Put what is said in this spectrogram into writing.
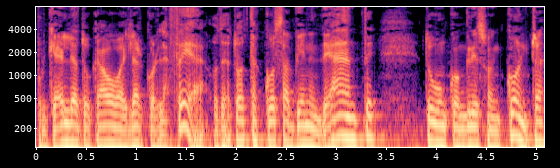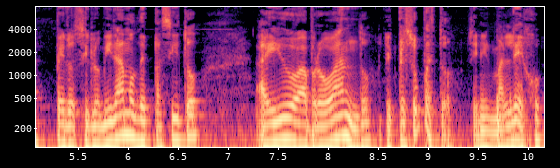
porque a él le ha tocado bailar con la fea, o sea, todas estas cosas vienen de antes, tuvo un congreso en contra, pero si lo miramos despacito, ha ido aprobando el presupuesto, sin ir más lejos,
